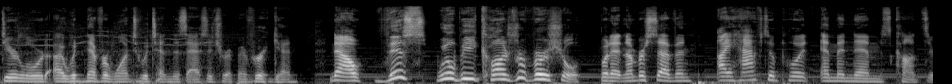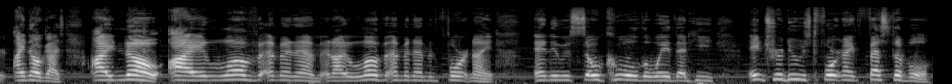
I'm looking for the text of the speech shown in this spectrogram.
Dear Lord, I would never want to attend this acid trip ever again. Now, this will be controversial, but at number seven, I have to put Eminem's concert. I know, guys. I know. I love Eminem, and I love Eminem in Fortnite. And it was so cool the way that he introduced Fortnite Festival.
